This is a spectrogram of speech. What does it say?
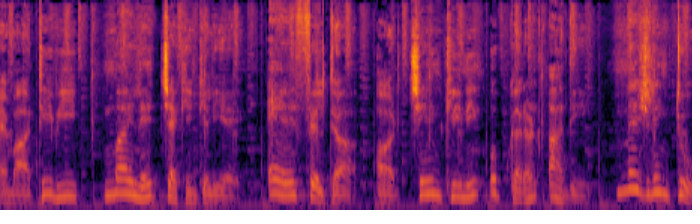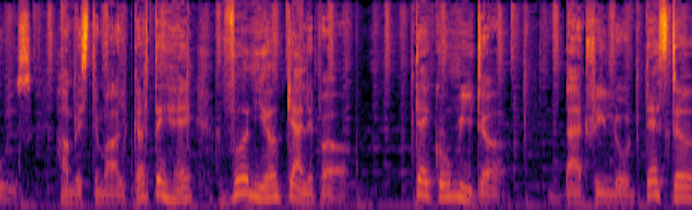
M mileage checking के लिए एयर फ़िल्टर और चेन क्लीनिंग उपकरण आदि। मेजरिंग टूल्स हम इस्तेमाल करते हैं vernier caliper tachometer battery load tester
